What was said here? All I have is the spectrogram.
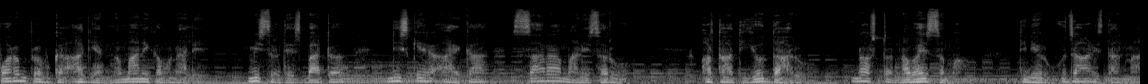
परमप्रभुका आज्ञा नमानेका हुनाले मिश्र देशबाट निस्केर आएका सारा मानिसहरू अर्थात् योद्धाहरू नष्ट नभएसम्म तिनीहरू उजाड स्थानमा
